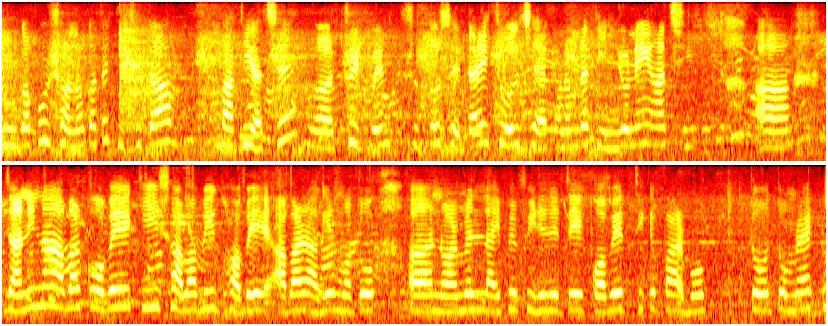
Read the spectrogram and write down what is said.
দুর্গাপুর সনকাতে কিছুটা বাকি আছে ট্রিটমেন্ট তো সেটাই চলছে। এখন আমরা তিনজনেই আছি। জানি না আবার কবে কি স্বাভাবিক হবে। আবার আগের মতো নর্মাল লাইফে ফিরে যেতে কবে থেকে পারব? তো তোমরা একটু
